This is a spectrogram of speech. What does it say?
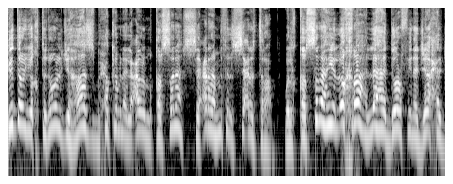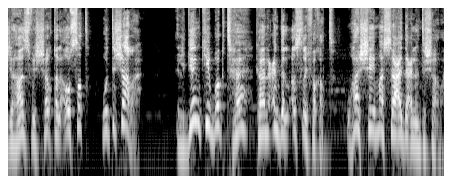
قدروا يقتنون الجهاز بحكم إن الالعاب المقرصنة سعرها مثل سعر التراب، والقرصنة هي الأخرى لها دور في نجاح الجهاز في الشرق الأوسط وانتشاره. ال GameCube وقتها كان عنده الاصلي فقط وهالشيء ما ساعد على انتشاره.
